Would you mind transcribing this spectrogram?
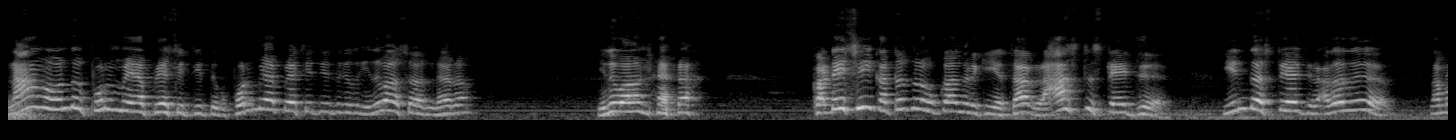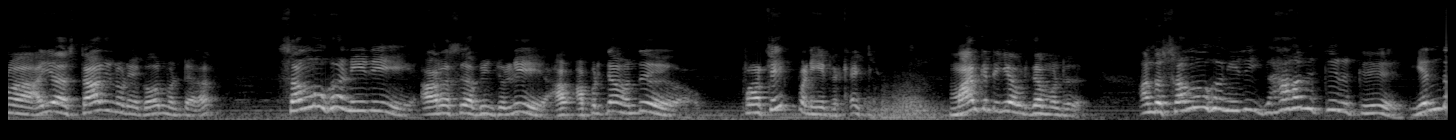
நாம் வந்து பொறுமையாக பேசி தீர்த்துக்கு பொறுமையாக பேசி தீர்த்துக்கிறதுக்கு இதுவா சார் நேரம்? இதுவா நேரம்? கடைசி கட்டத்தில் உட்காந்துருக்கீங்க சார் லாஸ்ட் ஸ்டேஜு இந்த ஸ்டேஜில் அதாவது நம்ம ஐயா ஸ்டாலினுடைய கவர்மெண்ட்டை சமூக நீதி அரசு அப்படின்னு சொல்லி அப்படி தான் வந்து ப்ரொஜெக்ட் பண்ணிக்கிட்டு இருக்காங்க. மார்க்கெட்டிங்கே அப்படி தான் பண்ணுறது அந்த சமூக நீதி யாருக்கு இருக்குது எந்த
